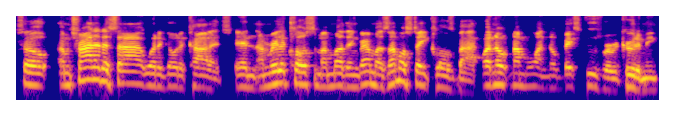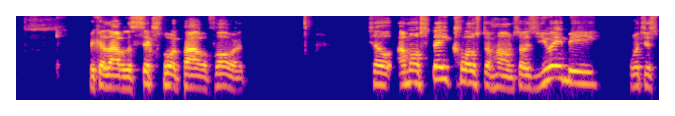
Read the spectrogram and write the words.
So I'm trying to decide where to go to college, and I'm really close to my mother and grandmother. So I'm gonna stay close by. Well, no, number one, no big schools were recruiting me because I was a six foot power forward. So I'm gonna stay close to home. So it's UAB, which is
